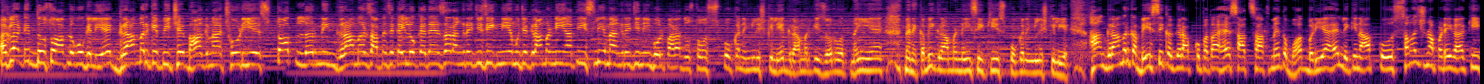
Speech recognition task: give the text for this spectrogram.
अगला टिप दोस्तों आप लोगों के लिए ग्रामर के पीछे भागना छोड़िए स्टॉप लर्निंग ग्रामर आप में से कई लोग कहते हैं, सर, अंग्रेज़ी सीखनी है, मुझे ग्रामर नहीं आती, इसलिए मैं अंग्रेज़ी नहीं बोल पा रहा। दोस्तों स्पोकन इंग्लिश के लिए ग्रामर की ज़रूरत नहीं है। मैंने कभी ग्रामर नहीं सीखी स्पोकन इंग्लिश के लिए। हाँ ग्रामर का बेसिक अगर आपको पता है साथ साथ में तो बहुत बढ़िया है, लेकिन आपको समझना पड़ेगा कि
